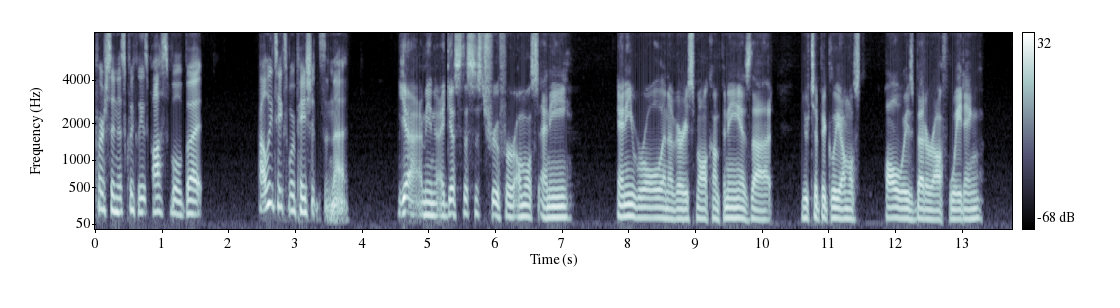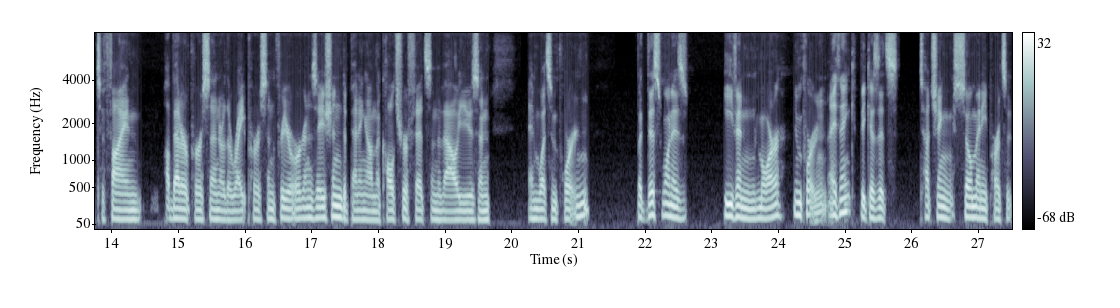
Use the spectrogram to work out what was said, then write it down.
person as quickly as possible. But probably takes more patience than that. Yeah, I mean, I guess this is true for almost any any role in a very small company. Is that you're typically almost always better off waiting to find a better person or the right person for your organization, depending on the culture fits and the values and and what's important. But this one is even more important, I think, because it's touching so many parts of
